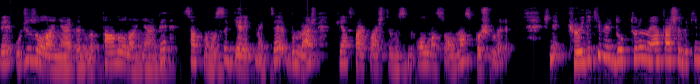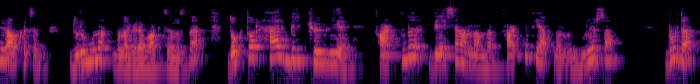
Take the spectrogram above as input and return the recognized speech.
ve ucuz olan yerden alıp pahalı olan yerde satmaması gerekmekte. Bunlar fiyat farklılaştırmasının olmazsa olmaz koşulları. Şimdi köydeki bir doktorun veya taşradaki bir avukatın durumunu buna göre baktığımızda doktor her bir köylüye farklı bireysel anlamda farklı fiyatlar uyguluyorsa burada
